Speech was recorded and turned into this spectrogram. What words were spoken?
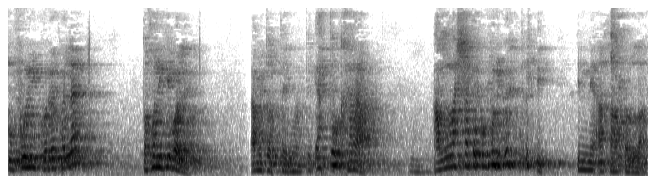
কুফুরি করে ফেলে, তখনই কি বলে? আমি তোর থেকে এত খারাপ। আল্লাহর সাথে কুপুরি করে ফেললি ইন্নি আল্লাহ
